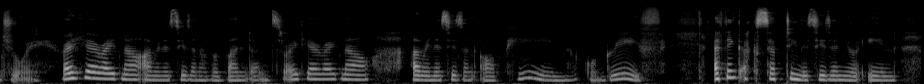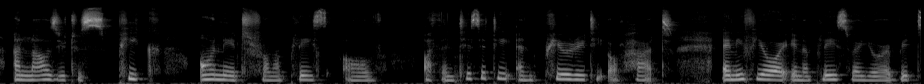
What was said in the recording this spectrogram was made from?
joy. Right here, right now, I'm in a season of abundance. Right here, right now, I'm in a season of pain or grief. I think accepting the season you're in allows you to speak on it from a place of authenticity and purity of heart. And if you're in a place where you're a bit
